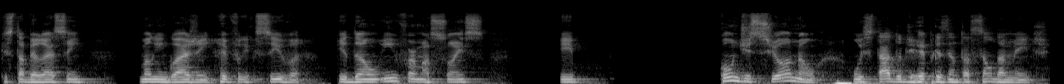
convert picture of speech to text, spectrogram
que estabelecem uma linguagem reflexiva, que dão informações e condicionam o estado de representação da mente.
